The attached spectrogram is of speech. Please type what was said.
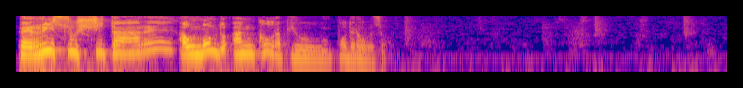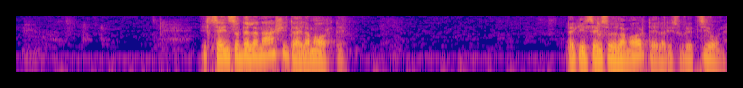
per risuscitare a un mondo ancora più poderoso. Il senso della nascita è la morte, perché il senso della morte è la risurrezione.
